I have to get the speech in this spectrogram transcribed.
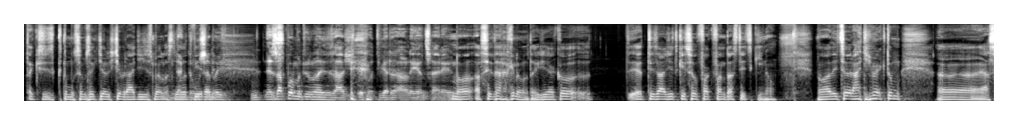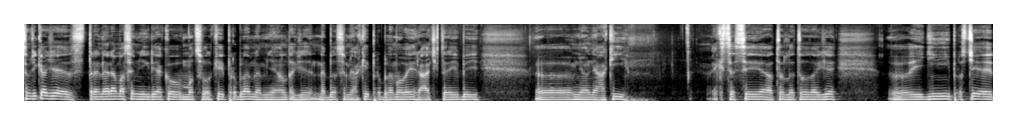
tak k tomu jsem se chtěl ještě vrátit, že jsme vlastně tak otvírali. Nezapomenutelný zážitek otvírat Allianz Arena. No, asi tak, no, takže jako ty, zážitky jsou fakt fantastický. No. no a teď se vrátíme k tomu. Eh, já jsem říkal, že s trenérama jsem nikdy jako moc velký problém neměl, takže nebyl jsem nějaký problémový hráč, který by eh, měl nějaký excesy a tohleto, takže eh, jediný prostě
